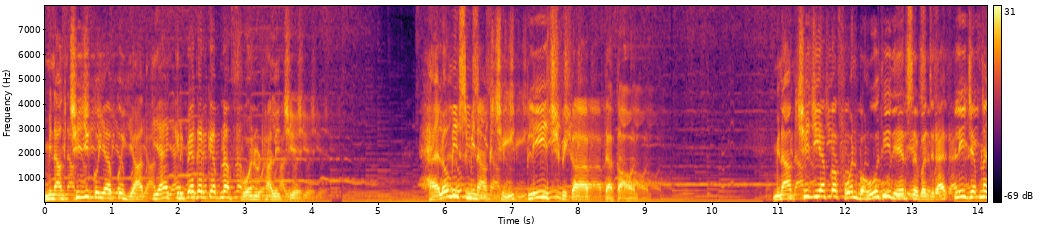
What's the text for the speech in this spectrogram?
मीनाक्षी जी कोई आपको याद किया है? कृपया करके अपना फ़ोन उठा लीजिए। Hello miss Meenakshi please pick up the call Meenakshi ji आपका फ़ोन बहुत ही देर से बज रहा है। प्लीज़ अपना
